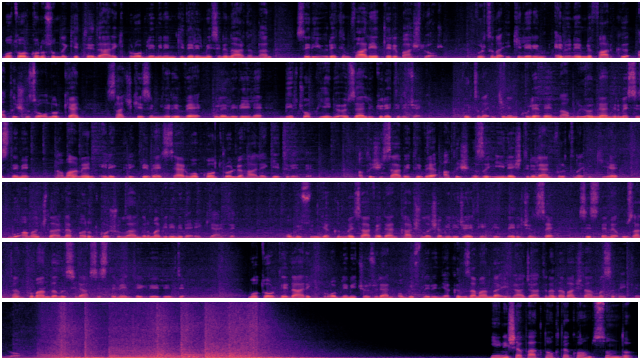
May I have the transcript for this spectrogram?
Motor konusundaki tedarik probleminin giderilmesinin ardından seri üretim faaliyetleri başlıyor. Fırtına 2'lerin en önemli farkı atış hızı olurken saç kesimleri ve kuleleriyle birçok yeni özellik üretilecek. Fırtına 2'nin kule ve namlu yönlendirme sistemi tamamen elektrikli ve servo kontrollü hale getirildi. Atış isabeti ve atış hızı iyileştirilen Fırtına 2'ye bu amaçlarla barut koşullandırma birimi de eklendi. Obüsün yakın mesafeden karşılaşabileceği tehditler içinse sisteme uzaktan kumandalı silah sistemi entegre edildi. Motor tedarik problemi çözülen obüslerin yakın zamanda ihracatına da başlanması bekleniyor. yenişafak.com sundu.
